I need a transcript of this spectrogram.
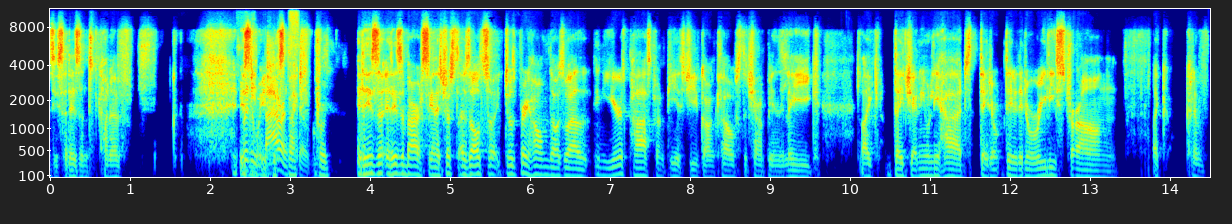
as you said, isn't kind of it's isn't really what you expect from. It is it is embarrassing, and it's just as also it does bring home though as well. In years past, when PSG have gone close to the Champions League, like they genuinely had they they did a really strong like kind of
